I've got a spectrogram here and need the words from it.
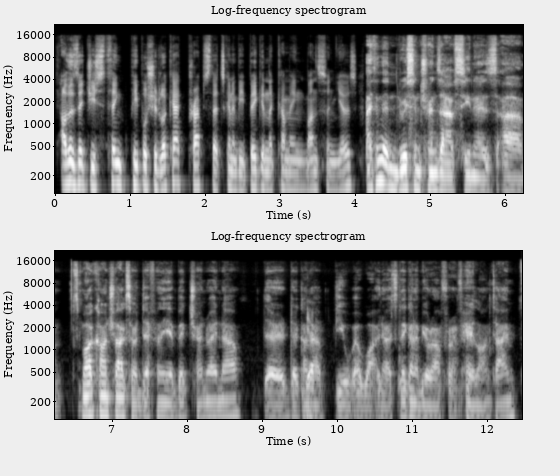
others that you think people should look at, perhaps that's going to be big in the coming months and years? I think the recent trends I've seen is um, smart contracts are definitely a big trend right now. They're they're gonna yep. be a while, you know, they're gonna be around for a very long time.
